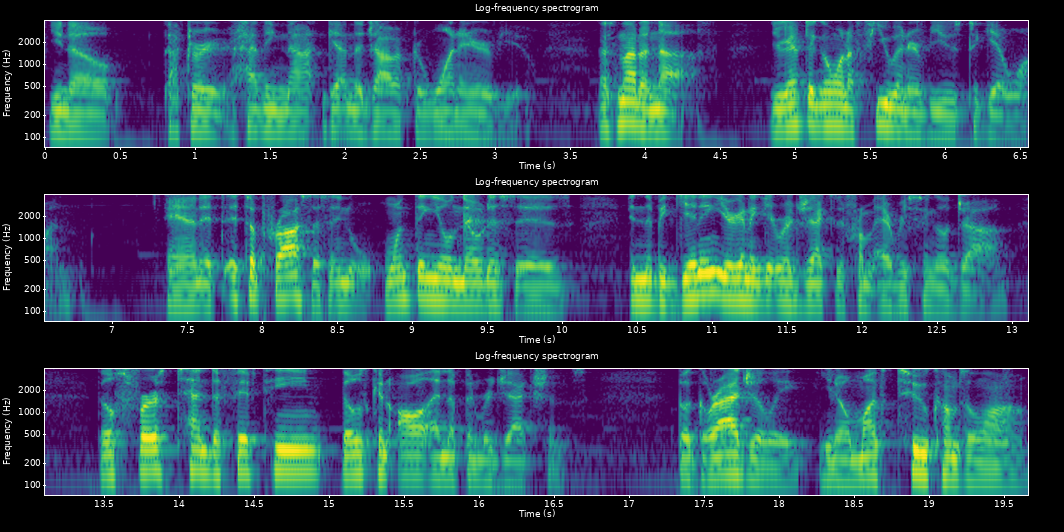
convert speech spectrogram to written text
you know, after having not gotten a job after one interview. That's not enough. You're gonna have to go on a few interviews to get one. And it, it's a process. And one thing you'll notice is in the beginning, you're to get rejected from every single job. Those first 10 to 15, those can all end up in rejections. But gradually, you know, month two comes along.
